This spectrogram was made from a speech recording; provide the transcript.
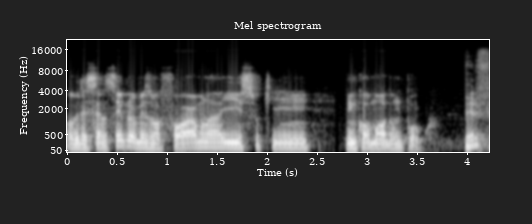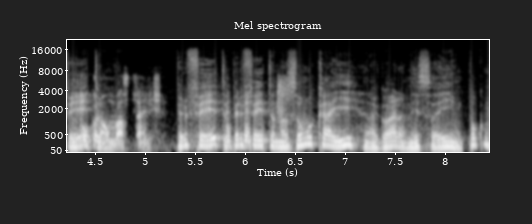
obedecendo sempre a mesma fórmula e isso que me incomoda um pouco. Um Perfeito. pouco não, bastante. Perfeito, perfeito. Nós vamos cair agora nisso aí, um pouco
